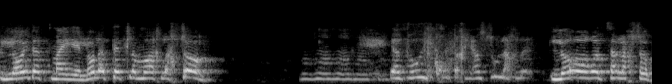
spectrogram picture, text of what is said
לא יודעת מה יהיה, לא לתת למוח לחשוב. יבואו, ייקחו אותך, יעשו לך... לא רוצה לחשוב,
